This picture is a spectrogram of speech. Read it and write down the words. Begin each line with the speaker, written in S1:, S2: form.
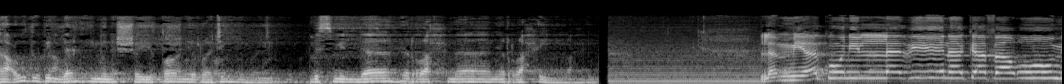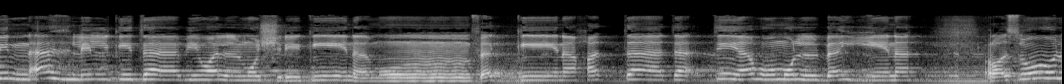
S1: أعوذ بالله من الشيطان الرجيم. بسم الله الرحمن الرحيم.
S2: لم يكن الذين كفروا من أهل الكتاب والمشركين منفكين حتى تأتيهم البينة. رسول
